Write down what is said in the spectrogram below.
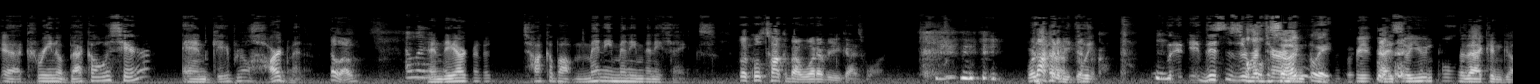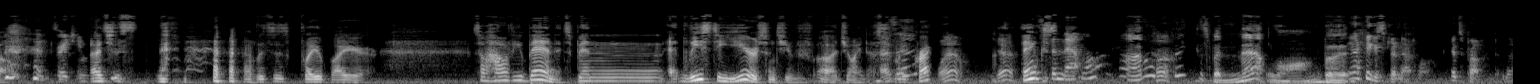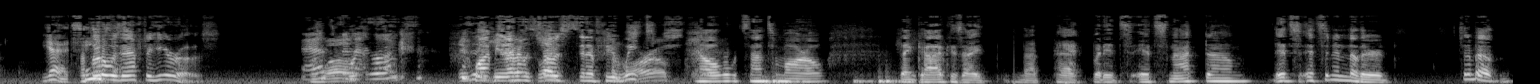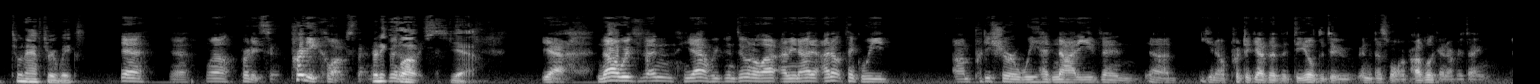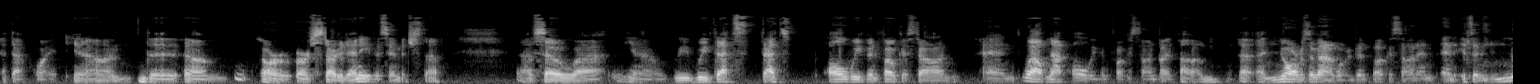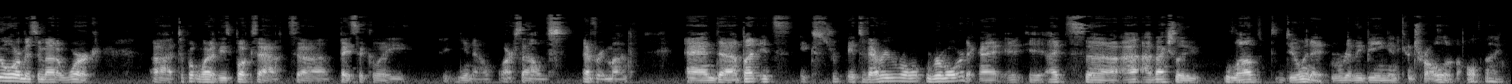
Uh, Corinna Bechko is here and Gabriel Hardman, Hello. Hello. and they are going to talk about many, many, many things. Look, we'll talk about whatever you guys want. We're not going to be difficult. This is a All of a return sudden, wait. for you guys, so you know where that can go. Let's just let's just play it by ear. So how have you been? It's been at least a year since you've uh, joined us, Has right? it? correct? Wow. Yeah. Thanks. It's been that long? I don't Huh. think it's been that long, but Yeah, I think it's been that long. It's probably been that long. Yeah, it I thought it was after Heroes. That's Well- been that long. Isn't Well, I mean, I know Heroes it shows like in a few tomorrow? weeks. No, it's not tomorrow. Thank God, because I not packed. But it's it's not. um It's it's in another. It's in about two and a half, three weeks. Yeah. Yeah. Well, pretty soon. Pretty close then. Pretty It's been a close. Yeah. Yeah. No, we've been, yeah, we've been doing a lot. I mean, I, I don't think we, I'm pretty sure we had not even, uh, you know, put together the deal to do Invisible Republic and everything at that point, you know, the, um, or, or started any of this image stuff. Uh, so, uh, you know, we, we've, that's, that's all we've been focused on. And, well, not all we've been focused on, but, um, an enormous amount of what we've been focused on. And, and it's an enormous amount of work, uh, to put one of these books out, uh, basically, you know, ourselves every month. And, uh, but it's, it's very re- rewarding. I, it, it- it's, uh, I, I've actually loved doing it and really being in control of the whole thing.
